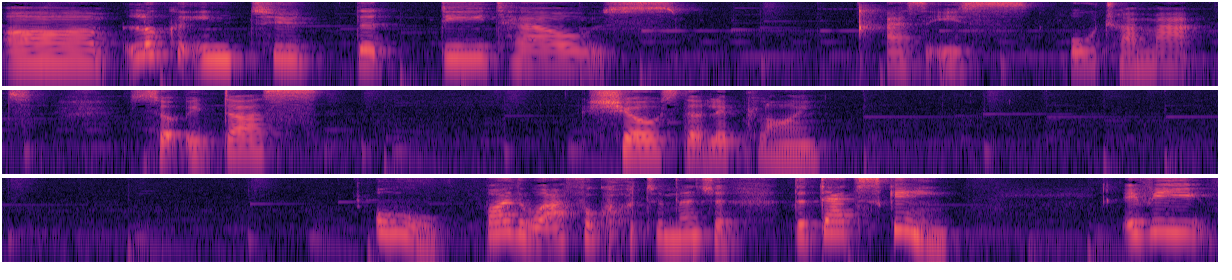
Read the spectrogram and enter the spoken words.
um, look into the details as it's ultra matte so it does shows the lip line. Oh by the way I forgot to mention the dead skin. If we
